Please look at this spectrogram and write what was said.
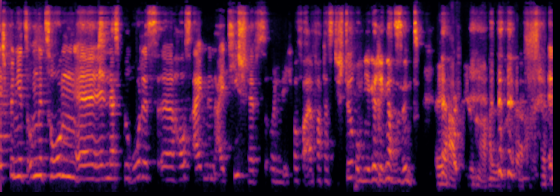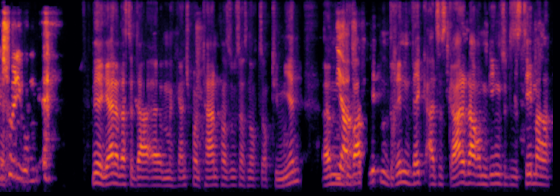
ich bin jetzt umgezogen äh, in das Büro des äh, hauseigenen IT-Chefs und ich hoffe einfach, dass die Störungen hier geringer sind. Ja, Entschuldigung. Nee, gerne, dass du da ähm, ganz spontan versuchst, das noch zu optimieren. Ähm, ja. Du warst mittendrin weg, als es gerade darum ging, so dieses Thema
